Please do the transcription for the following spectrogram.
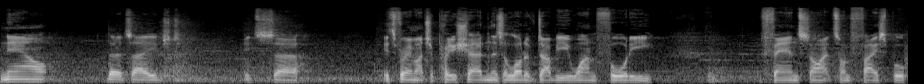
Now that it's aged, it's uh, it's very much appreciated, and there's a lot of W140 fan sites on Facebook,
